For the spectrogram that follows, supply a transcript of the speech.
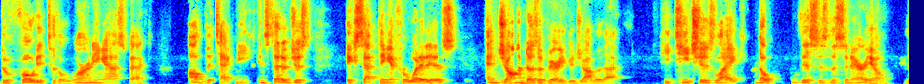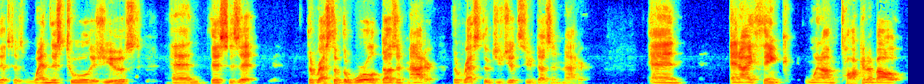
devoted to the learning aspect of the technique instead of just accepting it for what it is. And John does a very good job of that. He teaches, like, nope, this is the scenario. This is when this tool is used, and this is it. The rest of the world doesn't matter. The rest of jujitsu doesn't matter. And and I think when I'm talking about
